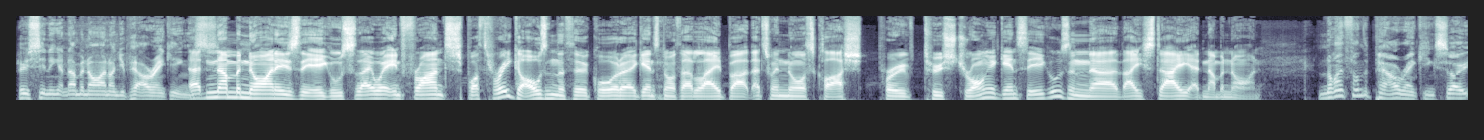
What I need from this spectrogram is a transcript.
Who's sitting at number nine on your power rankings? At number nine is the Eagles. They were in front by three goals in the third quarter against North Adelaide, but that's when North's clash proved too strong against the Eagles, and uh, they stay at number nine. Ninth on the power rankings. So,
